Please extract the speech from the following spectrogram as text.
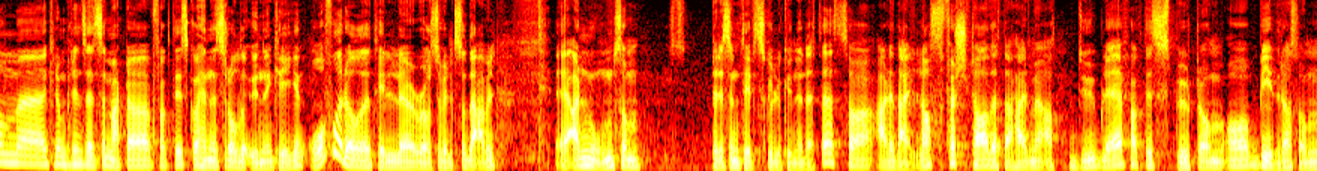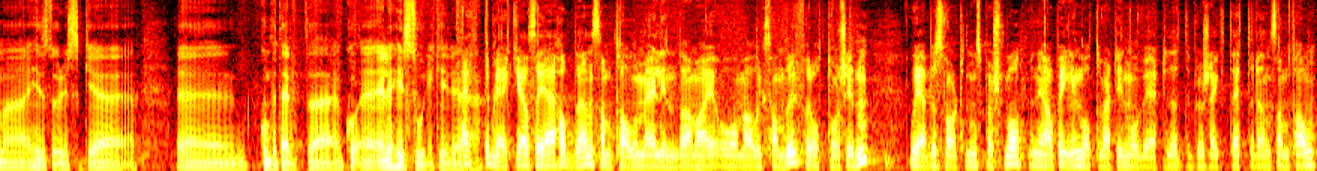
om eh, kronprinsesse Märtha faktisk, og hennes rolle under krigen, og forholdet til Roosevelt. Så det er vel Er det noen som presumptivt skulle kunne dette, så er det deg. La oss først ta dette her med at du ble faktisk spurt om å bidra som historisk kompetent eh, Eller historiker. eh. Nei, det ble ikke. Altså, jeg hadde en samtale med Linda meg og med Alexander for åtte år siden, hvor jeg besvarte noen spørsmål, men jeg har på ingen måte vært involvert i dette prosjektet etter den samtalen.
